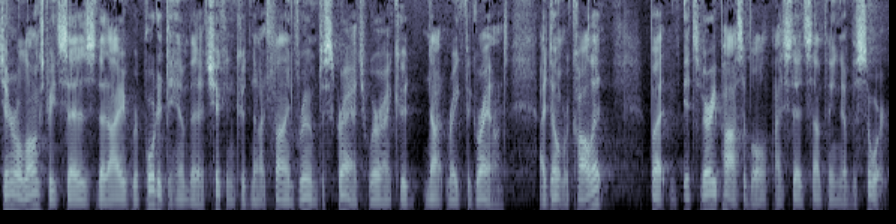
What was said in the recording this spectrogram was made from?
General Longstreet says that I reported to him that a chicken could not find room to scratch where I could not rake the ground. I don't recall it, but it's very possible I said something of the sort.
